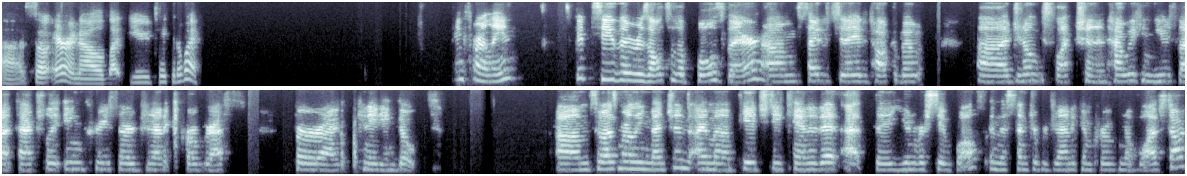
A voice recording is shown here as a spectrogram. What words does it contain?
Uh, so Erin, I'll let you take it away. Thanks, Marlene. It's good to see the results of the polls there. I'm excited today to talk about uh, genomic selection and how we can use that to actually increase our genetic progress for uh, Canadian goats. Um, so as Marlene mentioned, I'm a PhD candidate at the University of Guelph in the Center for Genetic Improvement of Livestock,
